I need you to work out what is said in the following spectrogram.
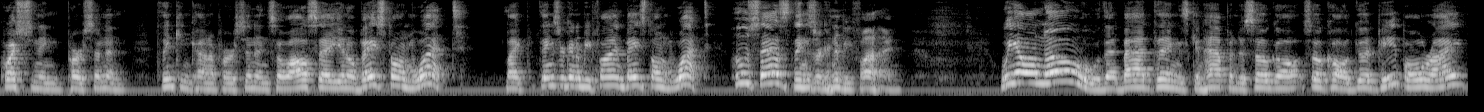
questioning person and thinking kind of person. And so I'll say, you know, based on what? Like things are going to be fine based on what? Who says things are going to be fine? We all know that bad things can happen to so called good people, right?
